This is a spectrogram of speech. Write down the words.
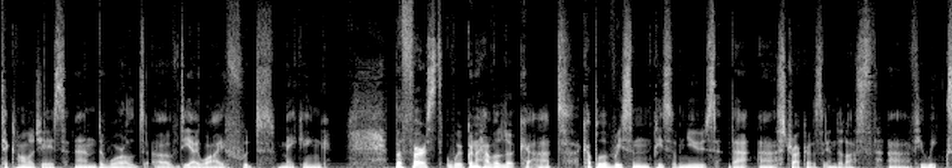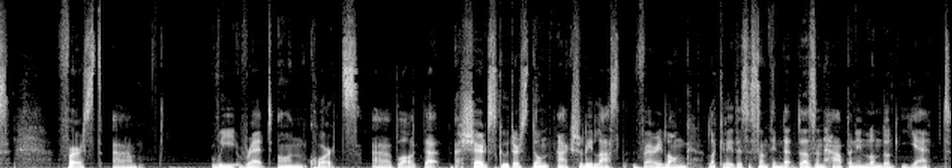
technologies and the world of DIY food making but first, we're going to have a look at a couple of recent pieces of news that uh, struck us in the last uh, few weeks. First, um, we read on Quartz uh, blog that shared scooters don't actually last very long. Luckily, this is something that doesn't happen in London yet.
